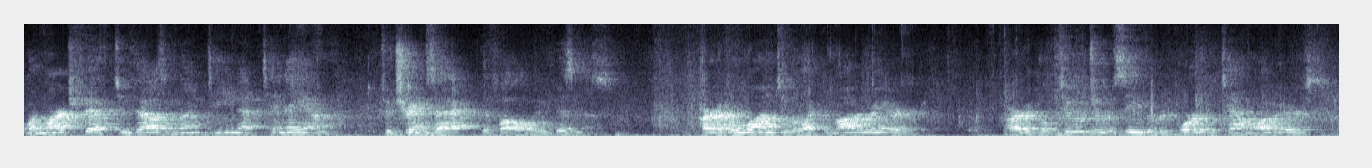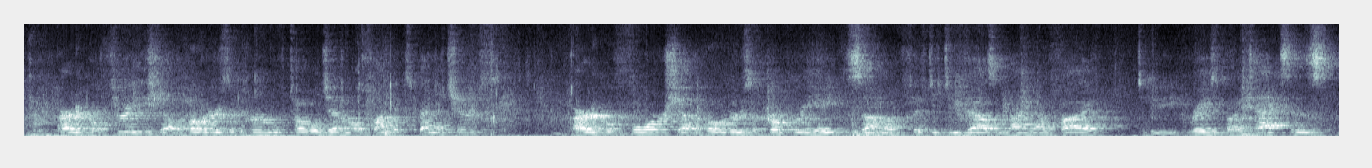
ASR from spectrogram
on March 5th, 2019 at 10 a.m. to transact the following business. Article 1 to elect a moderator. Article 2 to receive the report of the town auditors. Article 3 shall the voters approve total general fund expenditures. Article 4 shall the voters appropriate the sum of 52905 to be raised by taxes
